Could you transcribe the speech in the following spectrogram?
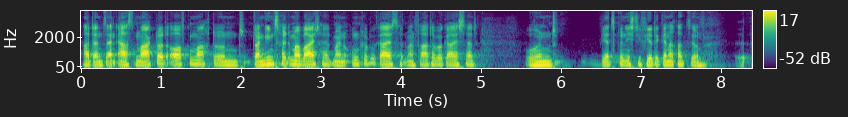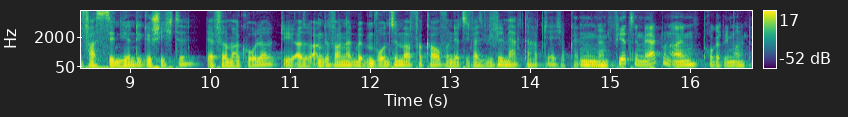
Hat dann seinen ersten Markt dort aufgemacht und dann ging es halt immer weiter, hat meinen Onkel begeistert, mein Vater begeistert und jetzt bin ich die vierte Generation. Faszinierende Geschichte der Firma Cola, die also angefangen hat mit dem Wohnzimmerverkauf und jetzt, ich weiß nicht, wie viele Märkte habt ihr? Ich habe keine Ahnung. Wir haben 14 Märkte und einen Drogeriemarkt.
